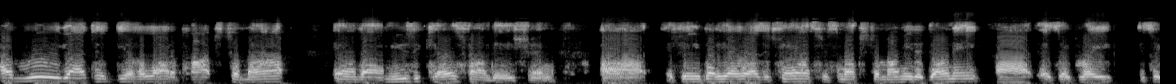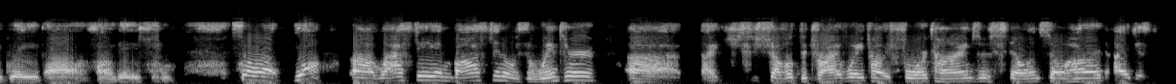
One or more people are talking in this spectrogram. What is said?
I really got to give a lot of props to MAP and uh, MusiCares Foundation. Uh, if anybody ever has a chance for some extra money to donate, uh, it's a great it's a great uh, foundation. So uh, yeah, uh, last day in Boston, it was the winter. Uh, I shoveled the driveway probably four times. It was snowing so hard. I just,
